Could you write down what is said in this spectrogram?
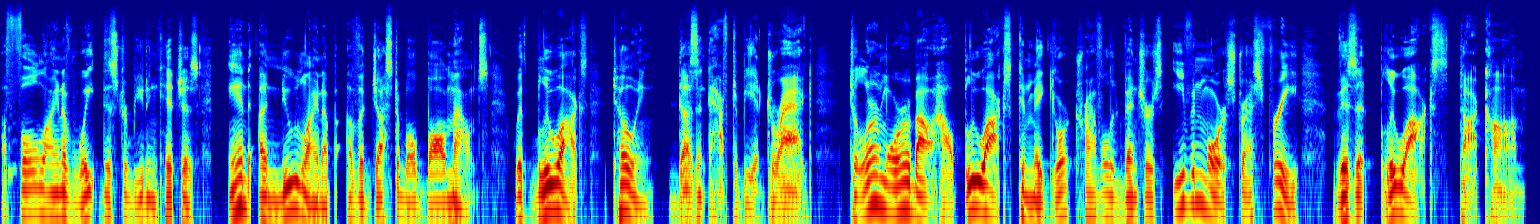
a full line of weight distributing hitches and a new lineup of adjustable ball mounts. With Blue Ox, towing doesn't have to be a drag. To learn more about how Blue Ox can make your travel adventures even more stress free, visit blueox.com.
